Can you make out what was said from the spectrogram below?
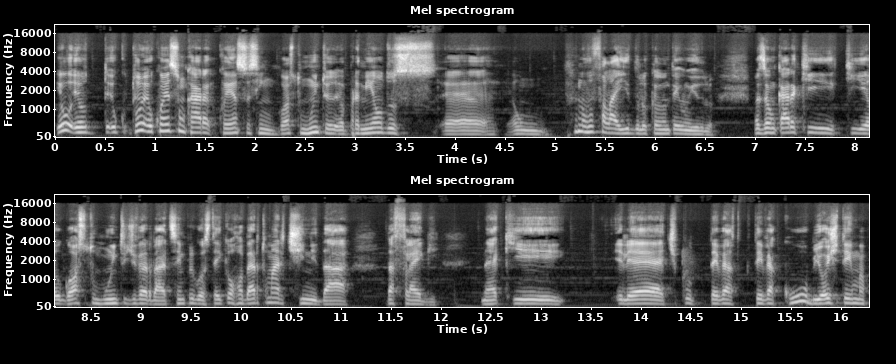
Eu, eu, eu, eu conheço um cara, conheço assim, gosto muito. Para mim é um dos. É, é um. não vou falar ídolo, que eu não tenho um ídolo. Mas é um cara que, que eu gosto muito de verdade, sempre gostei, que é o Roberto Martini, da, da Flag. Né, que ele é, tipo, teve a, teve a Cube, hoje tem uma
